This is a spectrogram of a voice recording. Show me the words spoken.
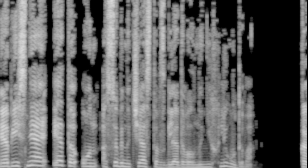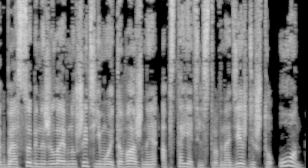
И объясняя это, он особенно часто взглядывал на Нехлюдова, как бы особенно желая внушить ему это важное обстоятельство в надежде, что он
